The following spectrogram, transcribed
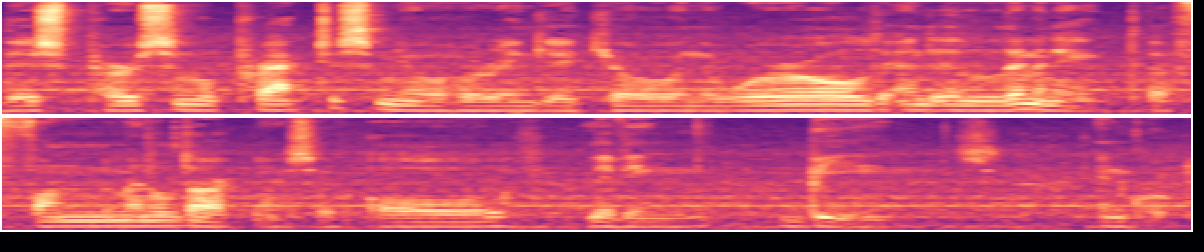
this person will practice Myoho Renge Kyo in the world and eliminate the fundamental darkness of all living beings. End quote.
